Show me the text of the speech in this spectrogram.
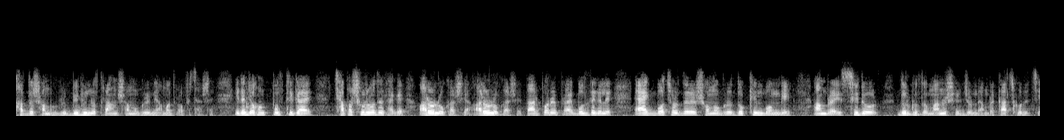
খাদ্য সামগ্রী বিভিন্ন ত্রাণ সামগ্রী নিয়ে আমাদের অফিসে আসে। এটা যখন পত্রিকায় ছাপা শুরু হতে থাকে আরও লোক আসে আরও লোক আসে। তারপরে প্রায় বলতে গেলে এক বছর ধরে সমগ্র দক্ষিণবঙ্গে আমরা এই সিডোর দুর্গত মানুষের জন্য আমরা কাজ করেছি।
